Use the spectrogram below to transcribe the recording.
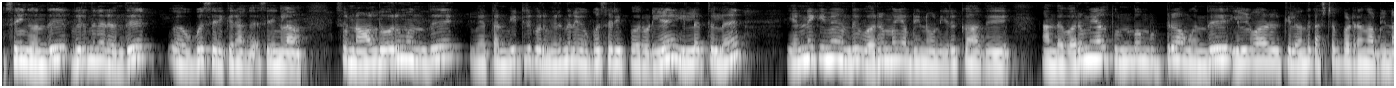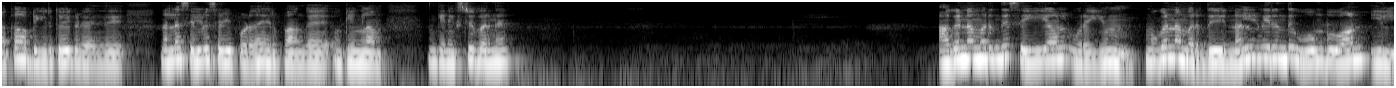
ஸோ இங்கே வந்து விருந்தினர் வந்து உபசரிக்கிறாங்க. சரிங்களா? ஸோ நாள்தோறும் வந்து தன் வீட்டிற்கு ஒரு விருந்தினை உபசரிப்பவருடைய இல்லத்தில் என்றைக்குமே வந்து வறுமை அப்படின்னு ஒன்று இருக்காது. அந்த வறுமையால் துன்பம் புற்று அவங்க வந்து இல்வாழ்க்கையில் வந்து கஷ்டப்படுறாங்க அப்படின்னாக்கா அப்படி இருக்கவே கிடையாது. நல்ல செல்வ செழிப்போடு தான் இருப்பாங்க. ஓகேங்களா? ஓகே நெக்ஸ்ட்டு பாருங்கள் அகனமர்ந்து செய்யால் உரையும் முகனமர்ந்து நல்விருந்து ஓம்புவான் இல்.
